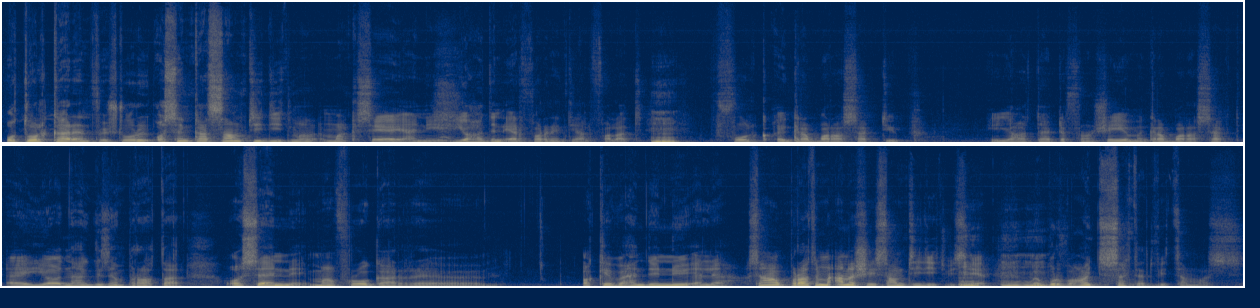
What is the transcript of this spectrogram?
och tolka den, förstår du? Och sen kan samtidigt man, man kan säga, yani, jag hade en erfarenhet i alla fall att Mm. folk, eh, grabbar har sagt typ jag har inte hört det från tjejer men grabbar har sagt Ey, jag och den här guzzen pratar Och sen man frågar eh, Okej vad händer nu eller? Sen han pratar med andra tjejer samtidigt vi ser Men bror vi har inte sagt att vi är tillsammans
